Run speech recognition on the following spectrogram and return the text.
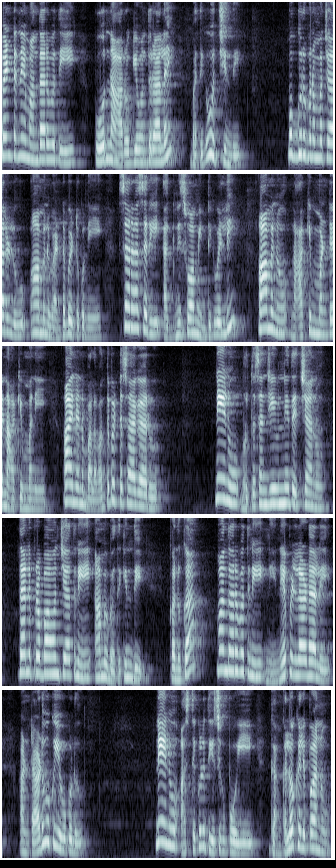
వెంటనే మందారవతి పూర్ణ ఆరోగ్యవంతురాలై బతికి వచ్చింది. ముగ్గురు బ్రహ్మచారులు ఆమెను వెంటబెట్టుకుని సరాసరి అగ్నిస్వామి ఇంటికి వెళ్ళి ఆమెను నాకిమ్మంటే నాకిమ్మని ఆయనను బలవంత పెట్టసాగారు నేను మృత సంజీవిని తెచ్చాను. దాని ప్రభావం చేతని ఆమె బతికింది. కనుక మందారవతిని నేనే పెళ్ళాడాలి అంటాడు ఒక యువకుడు. నేను అస్థికులు తీసుకుపోయి గంగలో కలిపాను.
